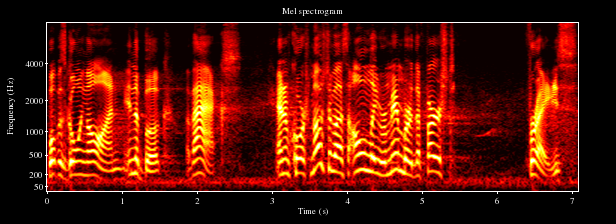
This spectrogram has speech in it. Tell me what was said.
what was going on in the book of Acts. And of course, most of us only remember the first phrase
